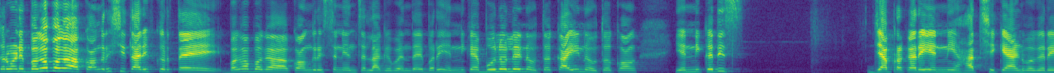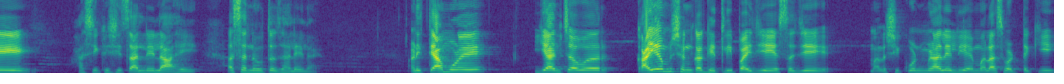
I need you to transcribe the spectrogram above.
तर म्हणे बघा बघा काँग्रेसची तारीफ करताय. बघा बघा काँग्रेसचं यांचं लागेबंद आहे. बरं यांनी काय बोलवलं नव्हतं काही नव्हतं. काँ यांनी कधीच ज्या प्रकारे यांनी हात अँड वगैरे हसी खशी चाललेलं आहे असं नव्हतं झालेलं आहे. आणि त्यामुळे यांच्यावर कायम शंका घेतली पाहिजे असं जे मला शिकवण मिळालेली आहे. मला असं वाटतं की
